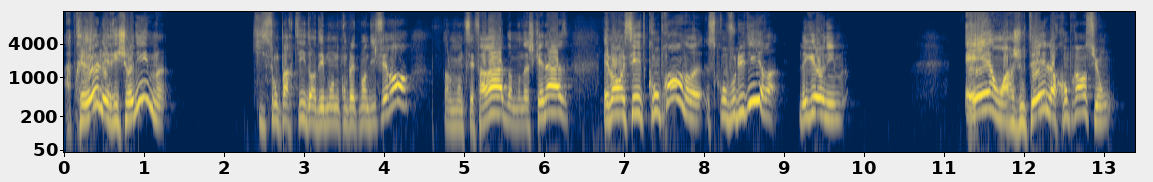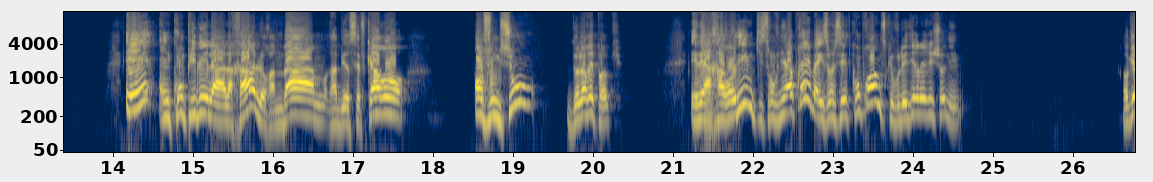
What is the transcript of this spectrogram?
Après eux, les Rishonim, qui sont partis dans des mondes complètement différents, dans le monde séfarade, dans le monde ashkénaze, eh ben, ont essayé de comprendre ce qu'ont voulu dire les Géonimes. Et ont ajouté leur compréhension. Et ont compilé la halakha, le Rambam, Rabbi Yosef Karo, en fonction de leur époque. Et les Acharonim qui sont venus après, bah, ils ont essayé de comprendre ce que voulaient dire les Rishonim. Ok?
